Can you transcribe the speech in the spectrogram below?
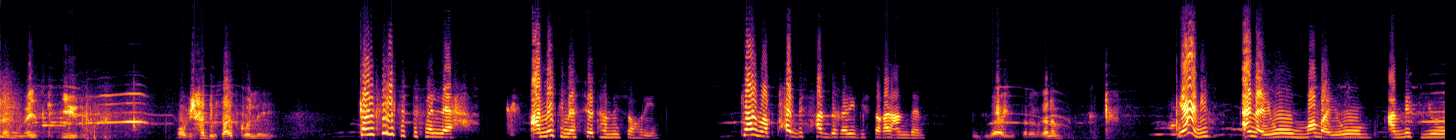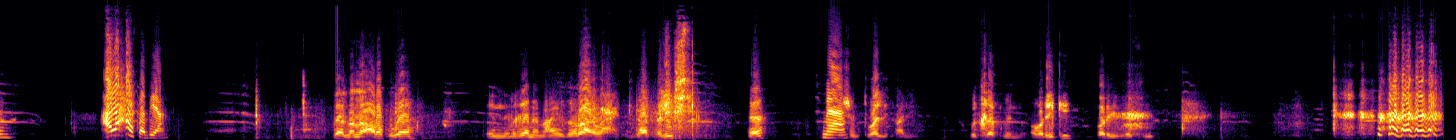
غنم ومعيز كتير هو مفيش حد بيساعدكم ولا إيه؟ كان في ست فلاحة عمتي مشيتها من شهرين كان ما بتحبش حد غريب يشتغل عندنا أنت بقى اللي بترى الغنم؟ يعني أنا يوم ماما يوم عمتي يوم على حسب يعني لا اللي أنا أعرفه بقى إن الغنم عايزة راعي واحد أنت عارفة ليه؟ ها؟ اشمعنى عشان تولف عليه وتخاف منه أوريكي؟ وريني بصي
